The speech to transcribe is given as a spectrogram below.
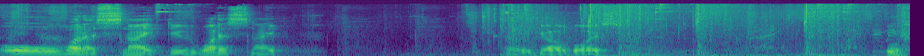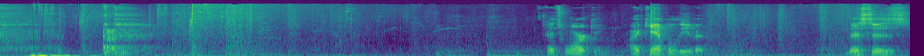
Oh, what a snipe, dude. What a snipe. There we go, boys. It's working. I can't believe it. This is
